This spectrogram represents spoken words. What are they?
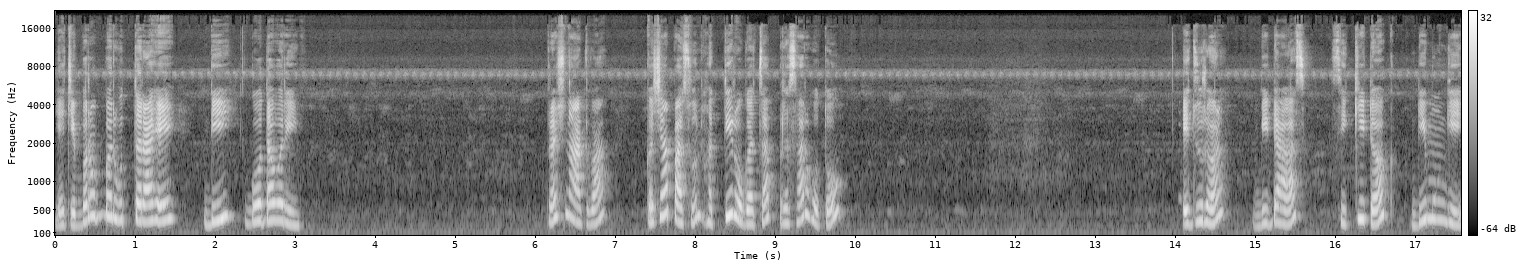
याचे बरोबर उत्तर आहे डी गोदावरी. प्रश्न आठवा कशापासून हत्ती रोगाचा प्रसार होतो? एजुरळ बिडास बी डिमुंगी. सी कीटक मुंगी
